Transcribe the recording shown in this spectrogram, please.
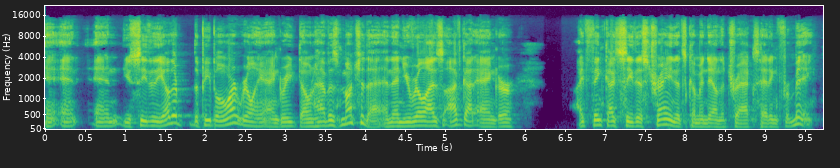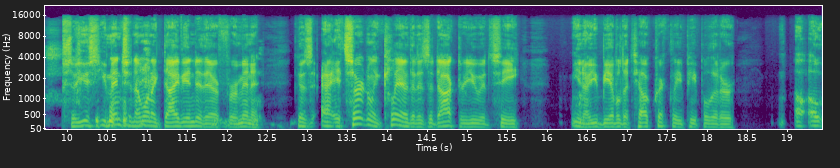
And, and, and you see that the other the people who aren't really angry don't have as much of that. And then you realize i've got anger. I think i see this train that's coming down the tracks heading for me. So you, you mentioned i want to dive into there for a minute because uh, it's certainly clear that as a doctor you would see you know you'd be able to tell quickly people that are uh,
